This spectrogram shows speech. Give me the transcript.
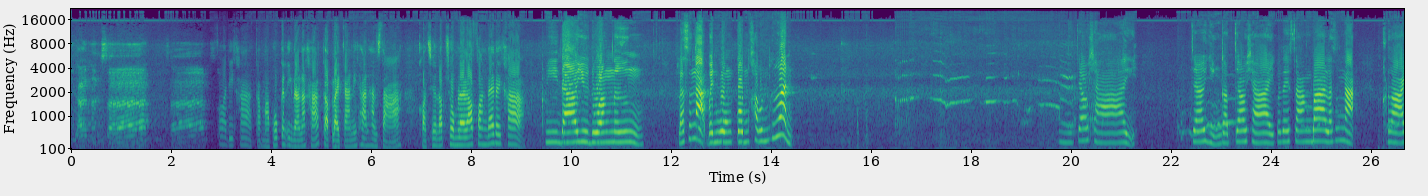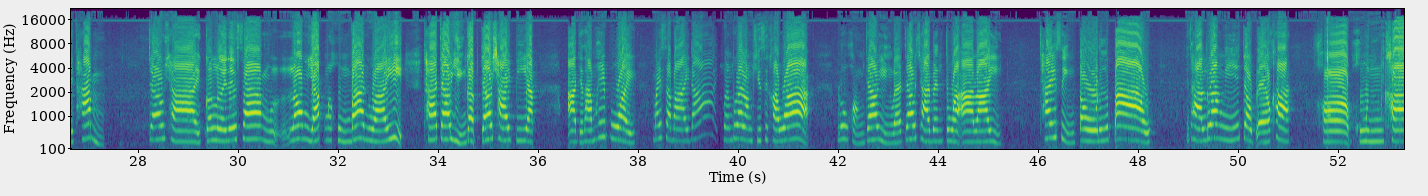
นิทานหันษาสามสวัสดีค่ะ กลับมาพบกันอีกแล้วนะคะ กับรายการนิทานหันษา ขอเชิญรับชมและรับฟังได้เลยค่ะ มีดาวอยู่ดวงหนึ่ง ลักษณะเป็นวงกลมค่ะเพื่อนๆมีเจ้าชาย เจ้าหญิงกับเจ้าชายก็ได้สร้างบ้านลักษณะคล้ายถ้ำ เจ้าชายก็เลยได้สร้างล่มยักษ์มาคุมบ้านไว้ ถ้าเจ้าหญิงกับเจ้าชายเปียก อาจจะทำให้ป่วยไม่สบายได้ เพื่อนๆลองคิดสิคะว่า ลูกของเจ้าหญิงและเจ้าชายเป็นตัวอะไร ใช่สิงโตหรือเปล่า นิทานเรื่องนี้จบแล้วค่ะ ขอบคุณค่ะ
